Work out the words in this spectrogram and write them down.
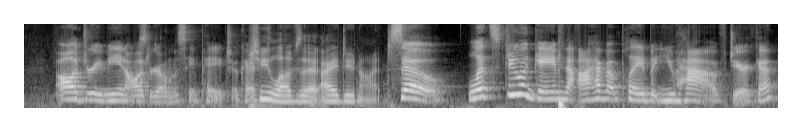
Audrey, me and Audrey are on the same page. Okay. She loves it. I do not. so let's do a game that I haven't played, but you have, Jerica.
